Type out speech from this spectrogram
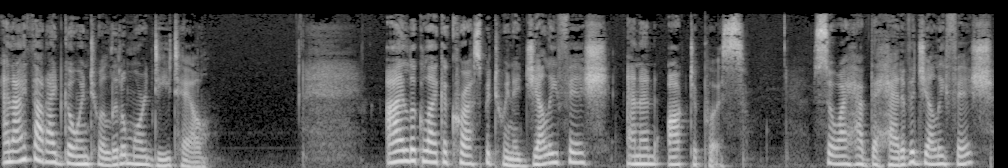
and I thought I'd go into a little more detail. I look like a cross between a jellyfish and an octopus. So I have the head of a jellyfish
